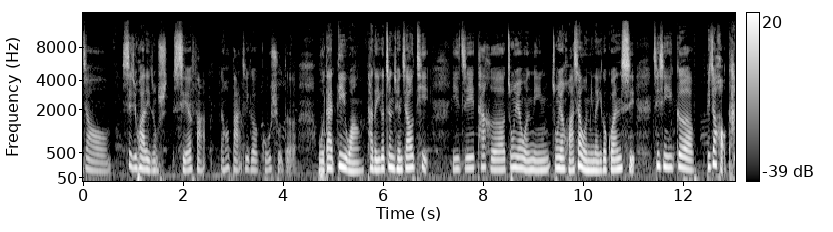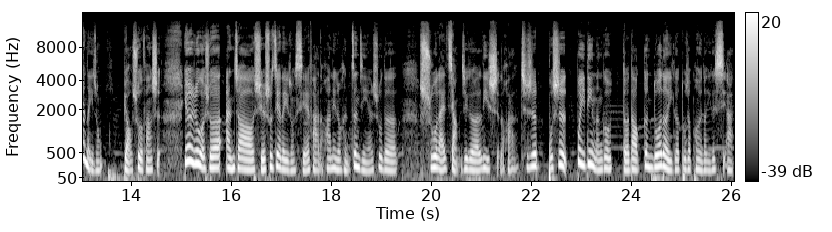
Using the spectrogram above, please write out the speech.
较戏剧化的一种写法。然后把这个古蜀的五代帝王他的一个政权交替，以及他和中原文明、中原华夏文明的一个关系，进行一个比较好看的一种表述的方式。因为如果说按照学术界的一种写法的话，那种很正经严肃的书来讲这个历史的话，其实不是不一定能够得到更多的一个读者朋友的一个喜爱。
